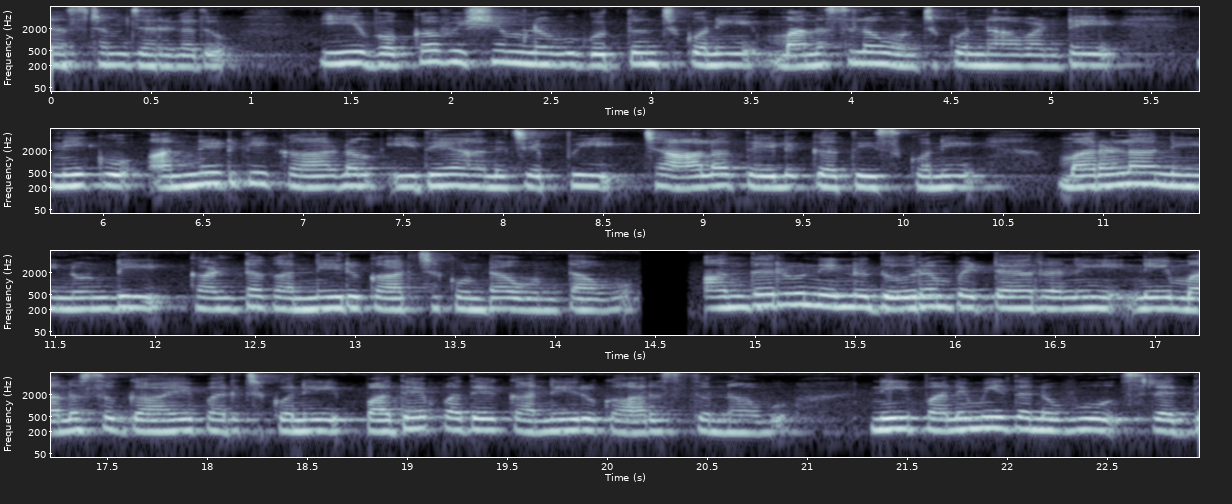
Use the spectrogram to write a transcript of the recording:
నష్టం జరగదు. ఈ ఒక్క విషయం నువ్వు గుర్తుంచుకొని మనసులో ఉంచుకున్నావంటే నీకు అన్నిటికీ కారణం ఇదే అని చెప్పి చాలా తేలిగ్గా తీసుకొని మరలా నీ నుండి కంట కన్నీరు కార్చకుండా ఉంటావు. అందరూ నిన్ను దూరం పెట్టారని నీ మనసు గాయపరుచుకొని పదే పదే కన్నీరు కారుస్తున్నావు. నీ పని మీద నువ్వు శ్రద్ధ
